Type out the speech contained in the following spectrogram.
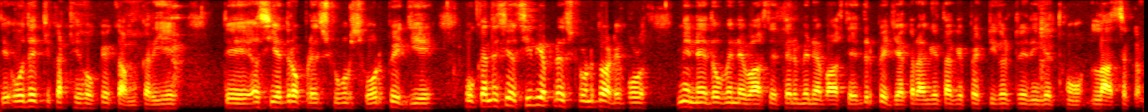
ਤੇ ਉਹਦੇ 'ਚ ਇਕੱਠੇ ਹੋ ਕੇ ਕੰਮ ਕਰੀਏ। ਤੇ ਅਸੀਂ ਇਧਰੋਂ ਆਪਣੇ ਸਟੂਡੈਂਟਸ ਹੋਰ ਭੇਜੀਏ। ਉਹ ਕਹਿੰਦੇ ਸੀ, ਅਸੀਂ ਵੀ ਆਪਣੇ ਸਟੂਡੈਂਟ ਤੁਹਾਡੇ ਕੋਲ ਮਹੀਨੇ, ਦੋ ਮਹੀਨੇ ਵਾਸਤੇ, ਤਿੰਨ ਮਹੀਨੇ ਵਾਸਤੇ ਇੱਧਰ ਭੇਜਿਆ ਕਰਾਂਗੇ ਤਾਂ ਕਿ ਪ੍ਰੈਕਟੀਕਲ ਟ੍ਰੇਨਿੰਗ ਇੱਥੋਂ ਲਾ ਸਕਣ।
